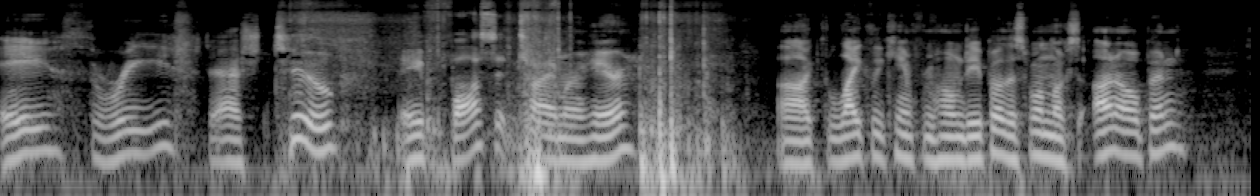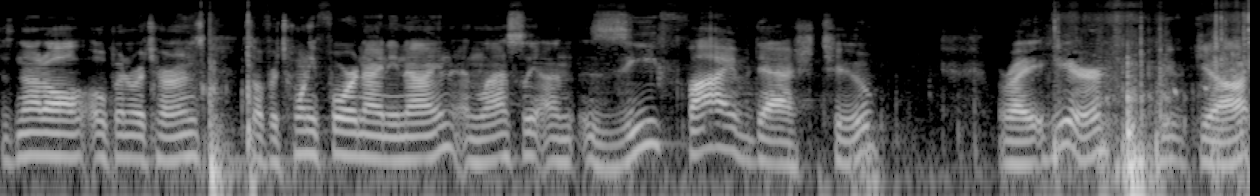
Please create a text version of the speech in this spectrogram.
A3-2, a faucet timer here. Uh, likely came from Home Depot. This one looks unopened. This is not all open returns. So for $24.99. And lastly, on Z5-2, right here, we've got...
